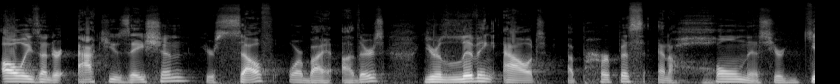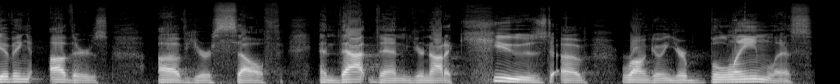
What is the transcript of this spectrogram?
always under accusation yourself or by others. You're living out a purpose and a wholeness. You're giving others of yourself. And that then, you're not accused of wrongdoing. You're blameless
